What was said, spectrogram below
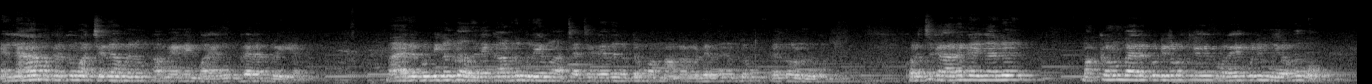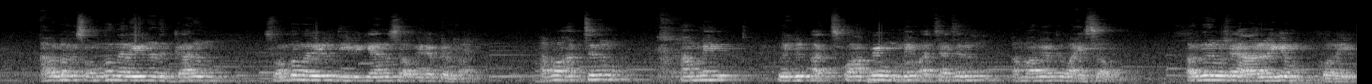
എല്ലാ മക്കൾക്കും അച്ഛനും അമ്മനും അമ്മേനെയും ഭയങ്കര പ്രിയമാണ്. നായരക്കുട്ടികൾക്ക് അതിനേക്കാളും പ്രിയമാണ് അച്ചാച്ചന്റേത് കിട്ടും അമ്മാമ്മയുടേത് കിട്ടും എന്നുള്ളത്. കുറച്ച് കാലം കഴിഞ്ഞാൽ മക്കളും പേരക്കുട്ടികളൊക്കെ കുറേ കൂടി ഉയർന്നു പോകും. അവരുടെ സ്വന്തം നിലയിൽ നിൽക്കാനും സ്വന്തം നിലയിൽ ജീവിക്കാനും സൗകര്യമൊക്കെ ഉണ്ടാകും. അപ്പോൾ അച്ഛനും അമ്മയും വലിയ പാപ്പയും ഉമ്മയും അച്ചാച്ചനും അമ്മാമയൊക്കെ വയസ്സാവും. അവർക്കൊരു പക്ഷേ ആരോഗ്യം കുറയും.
